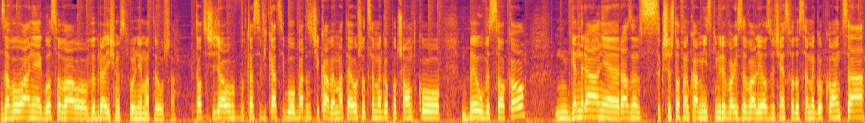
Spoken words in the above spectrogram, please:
zawołanie, głosowało, wybraliśmy wspólnie Mateusza. To, co się działo w klasyfikacji było bardzo ciekawe. Mateusz od samego początku był wysoko. Generalnie razem z Krzysztofem Kamińskim rywalizowali o zwycięstwo do samego końca.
